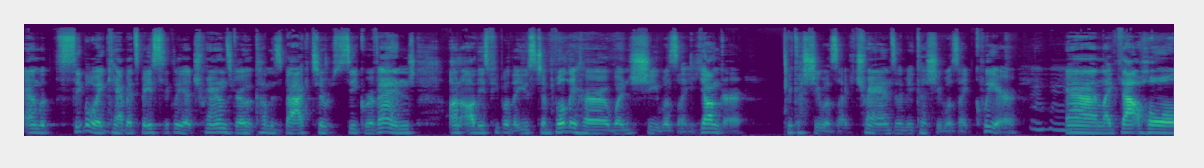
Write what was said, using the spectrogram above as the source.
And with sleepaway camp it's basically a trans girl who comes back to seek revenge on all these people that used to bully her when she was like younger because she was like trans and because she was like queer. Mhm. and like that whole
